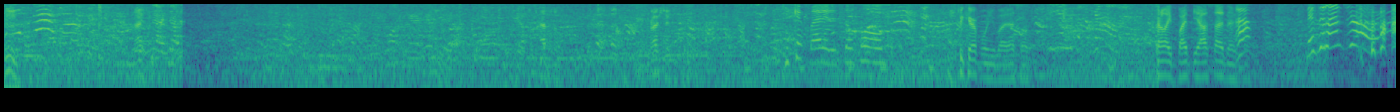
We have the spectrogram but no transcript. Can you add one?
Mmm. Nice. Have some. Refreshing. You can't bite it, it's so cold. Just be careful when you bite, that's all. Kind of like bite the outside then. Ah, there's cilantro!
